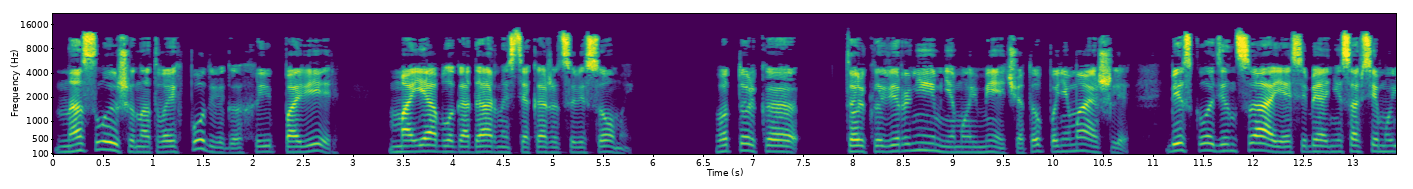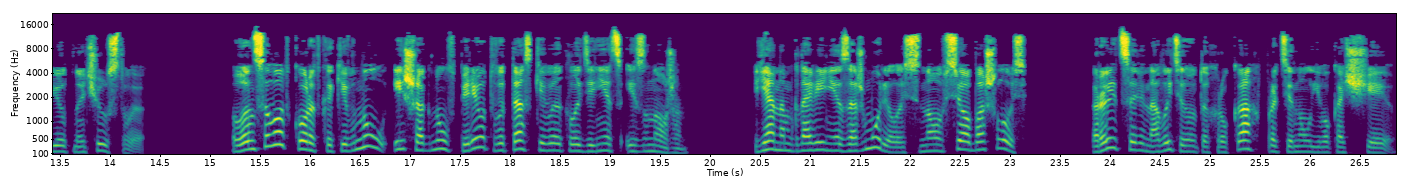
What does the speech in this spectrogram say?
Наслышан о твоих подвигах, и, поверь, моя благодарность окажется весомой. Вот только... только верни мне мой меч, а то, понимаешь ли, без кладенца я себя не совсем уютно чувствую». Ланселот коротко кивнул и шагнул вперед, вытаскивая кладенец из ножен. Я на мгновение зажмурилась, но все обошлось. Рыцарь на вытянутых руках протянул его кощею.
